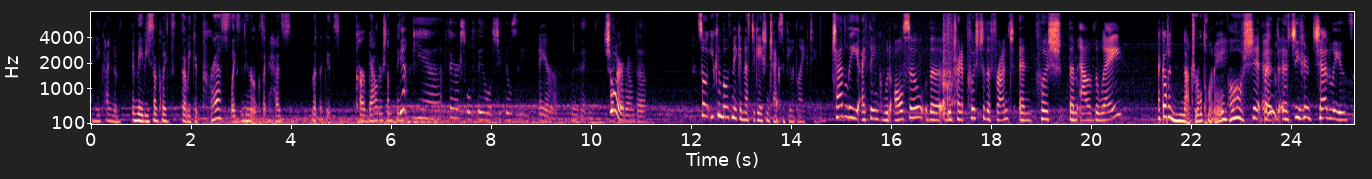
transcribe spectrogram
any kind of maybe someplace that we could press, like something that looks like it has that like it's carved out or something. Yeah. Yeah, Ferris will feel if she feels any air moving. like Sure. around a. So you can both make investigation checks if you would like to. Chadley, I think, would also the would try to push to the front and push them out of the way. I got a natural twenty. Oh shit! But uh, Chadley is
